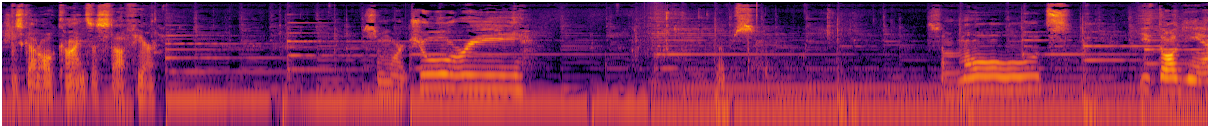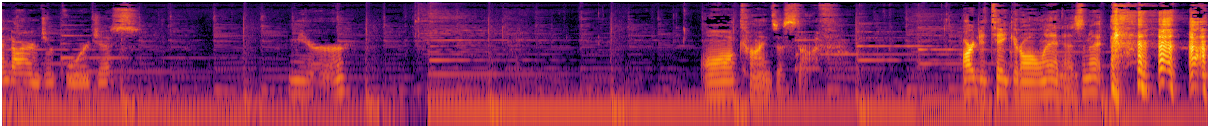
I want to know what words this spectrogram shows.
She's got all kinds of stuff here. Some more jewelry. Oops. Some molds. These doggy andirons are gorgeous. Mirror. All kinds of stuff. Hard to take it all in, isn't it?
